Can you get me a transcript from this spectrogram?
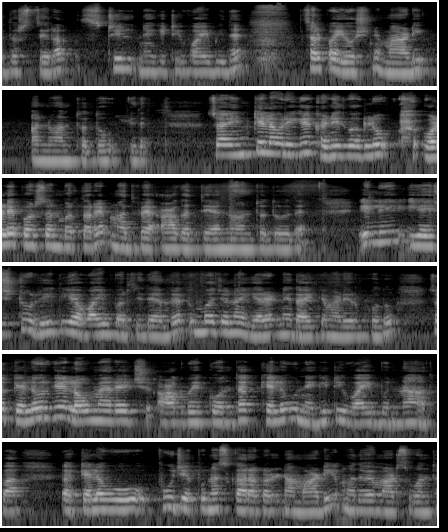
ಎದುರಿಸ್ತೀರ? ಸ್ಟಿಲ್ ನೆಗೆಟಿವ್ ವೈಬ್ ಇದೆ. ಸ್ವಲ್ಪ ಯೋಚನೆ ಮಾಡಿ ಅನ್ನುವಂಥದ್ದು ಇದೆ. ಸೊ ಇನ್ನು ಕೆಲವರಿಗೆ ಖಂಡಿತವಾಗ್ಲೂ ಒಳ್ಳೆ ಪರ್ಸನ್ ಬರ್ತಾರೆ, ಮದುವೆ ಆಗತ್ತೆ ಅನ್ನುವಂಥದ್ದು ಇದೆ. ಇಲ್ಲಿ ಎಷ್ಟು ರೀತಿಯ ವೈಬ್ ಬರ್ತಿದೆ ಅಂದರೆ ತುಂಬ ಜನ ಎರಡನೇದು ಆಯ್ಕೆ ಮಾಡಿರ್ಬೋದು. ಸೊ ಕೆಲವ್ರಿಗೆ ಲವ್ ಮ್ಯಾರೇಜ್ ಆಗಬೇಕು ಅಂತ ಕೆಲವು ನೆಗೆಟಿವ್ ವೈಬನ್ನು ಅಥವಾ ಕೆಲವು ಪೂಜೆ ಪುನಸ್ಕಾರಗಳನ್ನ ಮಾಡಿ ಮದುವೆ ಮಾಡಿಸುವಂಥ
